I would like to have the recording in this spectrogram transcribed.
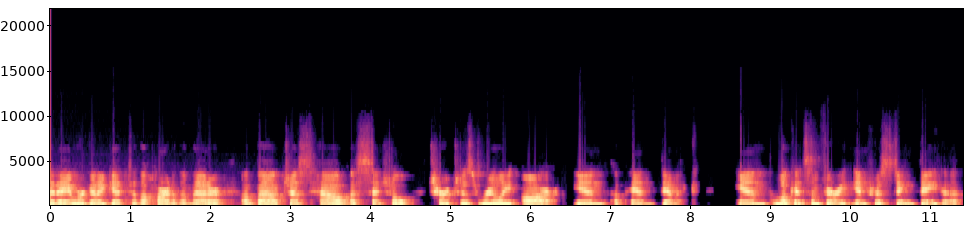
Today we're going to get to the heart of the matter about just how essential churches really are in a pandemic and look at some very interesting data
